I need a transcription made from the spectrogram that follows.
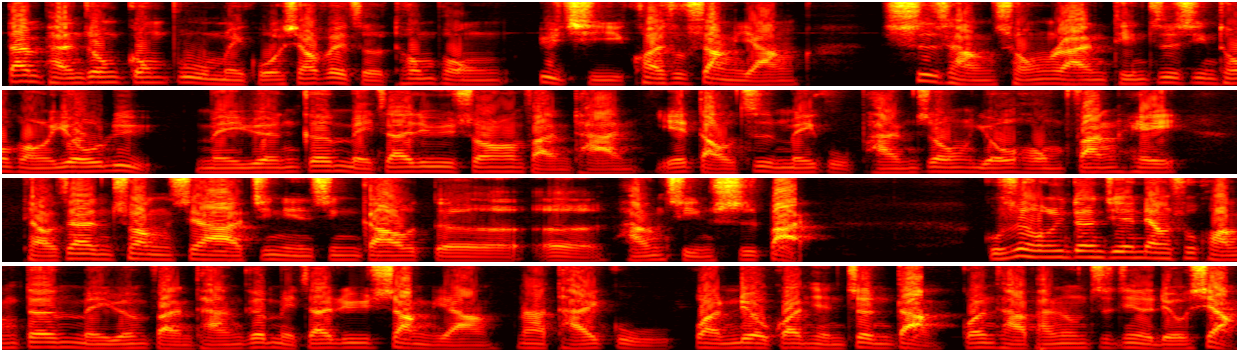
但盘中公布美国消费者通膨预期快速上扬，市场重燃停滞性通膨的忧虑，美元跟美债利率双方反弹，也导致美股盘中由红翻黑。挑战创下今年新高的呃行情失败，股市红绿灯今天亮出黄灯，美元反弹跟美债率上扬，那台股万六关前震荡，观察盘中资金的流向。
